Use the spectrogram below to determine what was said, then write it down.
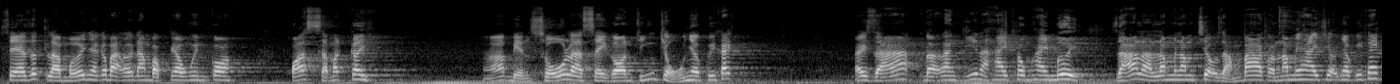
Xe rất là mới nha. Các bạn ơi đang bọc keo nguyên con khóa smart cây. Đó, biển số là Sài Gòn chính chủ nha quý khách. Đây giá đã đăng ký là 2020 giá là 55 triệu giảm 3 còn 52 triệu nha quý khách.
